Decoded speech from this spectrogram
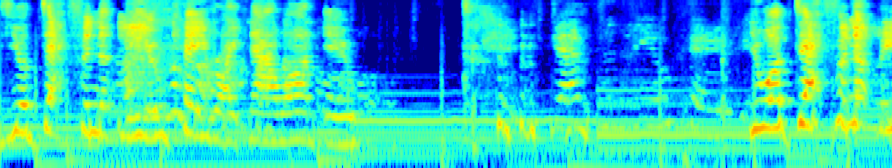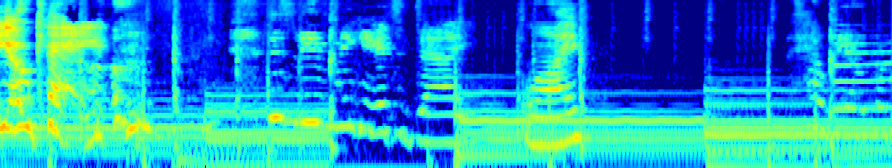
You're definitely okay right now, aren't you? Definitely okay. You are definitely okay. Just leave me here to die. Why? Help me, I'll come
